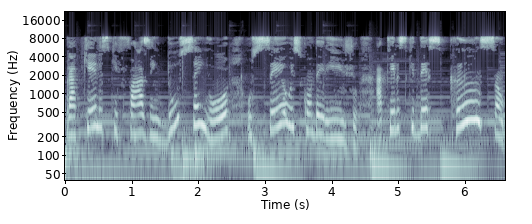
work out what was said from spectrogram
para aqueles que fazem do Senhor o seu esconderijo, aqueles que descansam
